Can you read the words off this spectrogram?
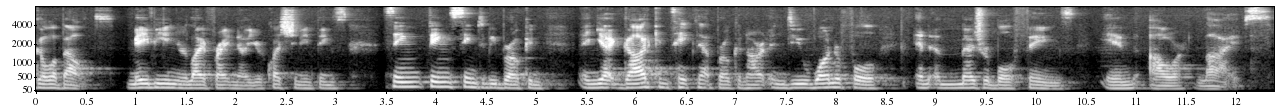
go about. Maybe in your life right now, you're questioning things, seeing things seem to be broken. And yet, God can take that broken heart and do wonderful and immeasurable things in our lives.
